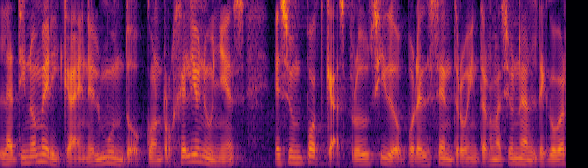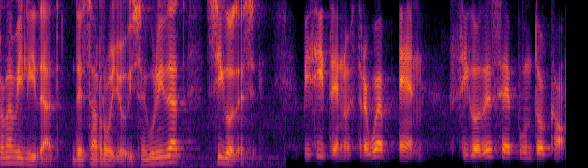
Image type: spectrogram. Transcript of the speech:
Latinoamérica en el Mundo con Rogelio Núñez es un podcast producido por el Centro Internacional de Gobernabilidad, Desarrollo y Seguridad, SIGODESE. Visite nuestra web en sigodese.com.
